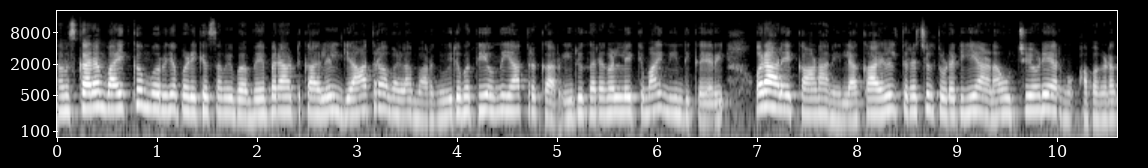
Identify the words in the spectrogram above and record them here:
നമസ്കാരം. വൈക്കം മുറിഞ്ഞപ്പുഴയ്ക്ക് സമീപം വേമ്പനാട്ട് കായലിൽ യാത്രാ വെള്ളം മറിഞ്ഞു. ഇരുപത്തിയൊന്ന് യാത്രക്കാർ ഇരുകരകളിലേക്കുമായി നീന്തിക്കയറി ഒരാളെ കാണാനില്ല. കായലിൽ തിരച്ചിൽ തുടരുകയാണ്. ഉച്ചയോടെയായിരുന്നു അപകടം.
